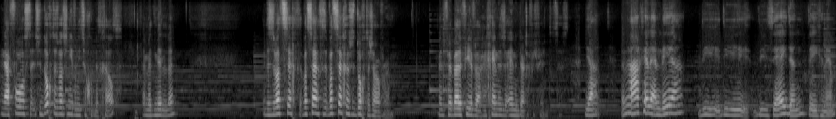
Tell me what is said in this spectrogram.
nou, volgens de- zijn dochters was in ieder geval niet zo goed met geld en met middelen. Dus wat, zegt, wat, zegt, wat zeggen zijn dochters over hem? Met- Bij de vierde vraag in Genesis 31 vers 14 tot 16. Ja, Rachel en Lea, die, die, die zeiden tegen hem,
